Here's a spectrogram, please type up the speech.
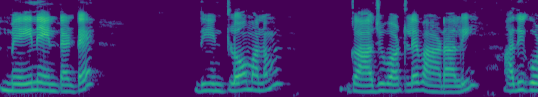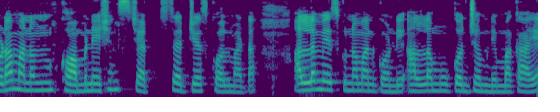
మెయిన్ ఏంటంటే దీంట్లో మనం గాజు బాటిలే వాడాలి. అది కూడా మనం కాంబినేషన్స్ సెట్ సెట్ చేసుకోవాలన్నమాట. అల్లం వేసుకున్నాం అనుకోండి అల్లము కొంచెం నిమ్మకాయ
